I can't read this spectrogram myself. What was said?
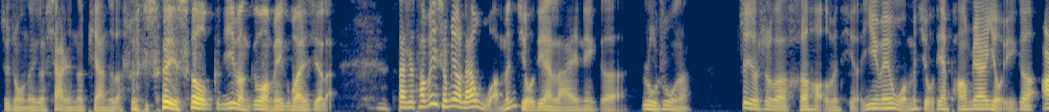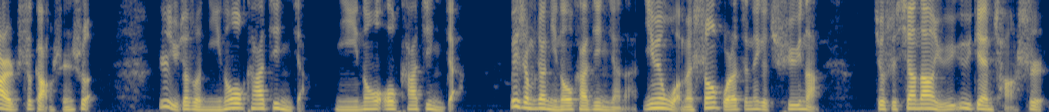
这种那个吓人的片子的，所以 所以说基本跟我没关系了。但是他为什么要来我们酒店来那个入住呢？这就是个很好的问题了，因为我们酒店旁边有一个二之港神社，日语叫做尼诺卡进家，尼诺欧卡进家。为什么叫尼诺卡进家呢？因为我们生活的那个区呢，就是相当于玉电厂市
